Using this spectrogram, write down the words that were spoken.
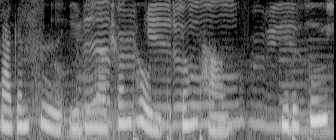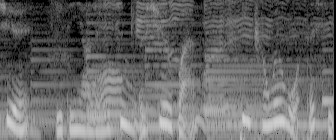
那根刺一定要穿透你的胸膛，你的鲜血一定要流进我的血管，并成为我的血。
